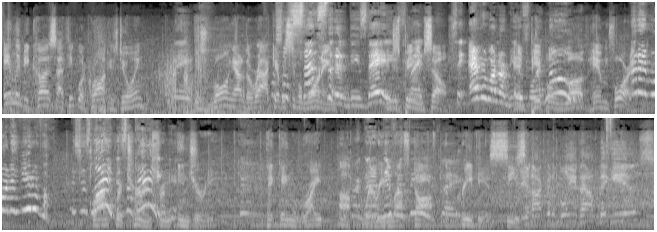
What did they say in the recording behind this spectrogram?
Mainly because I think what Gronk is doing Like, is rolling out of the rack every so single morning sensitive these days. and just being like, himself. Say everyone are beautiful. And beautiful. people like, no, love him for it. Not everyone is beautiful. It's just Gronk life. It's returned okay. from injury, picking right up where he different left off things, the previous season. You're not going to believe how big he is.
